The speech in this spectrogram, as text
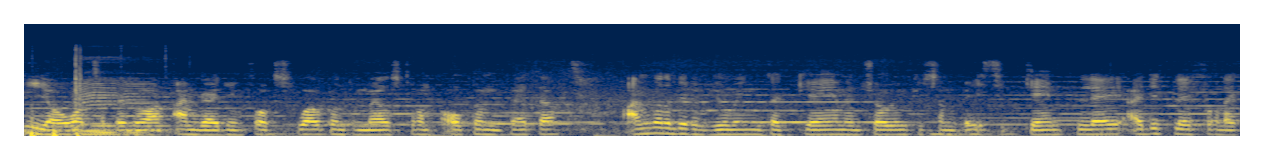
Yo, what's up everyone, I'm Guardian Fox, welcome to Maelstrom Open Beta. I'm gonna be reviewing the game and showing you some basic gameplay. I did play for like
